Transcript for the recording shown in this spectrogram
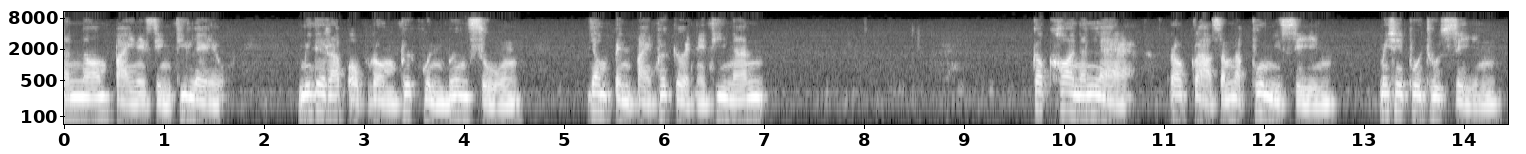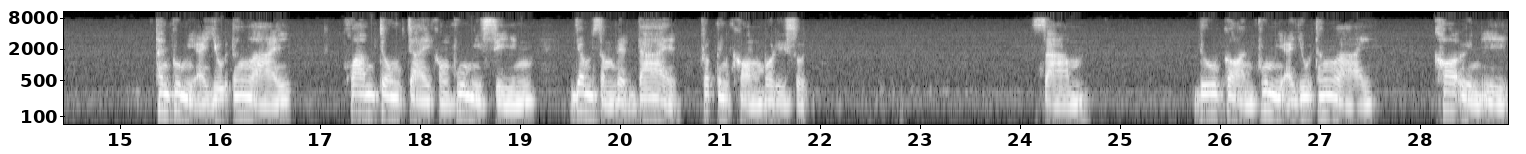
นั้นน้อมไปในสิ่งที่เลวมิได้รับอบรมเพื่อคุณเบื้องสูง ย่อมเป็นไปเพื่อเกิดในที่นั้น ก็ข้อนั้นแหละเรากล่าวสำหรับผู้มีศีล ไม่ใช่ผู้ทุศีล ท่านผู้มีอายุทั้งหลาย ความจงใจของผู้มีศีลย่อมสำเร็จได้เพราะเป็นของบริสุทธิ์ 3. ดูก่อนผู้มีอายุทั้งหลาย ข้ออื่นอีก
